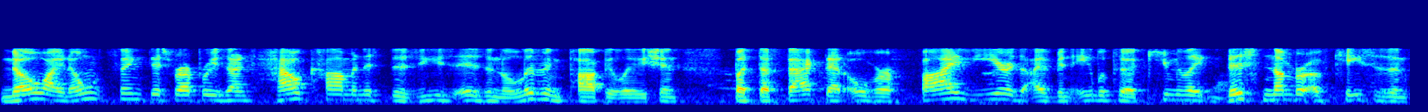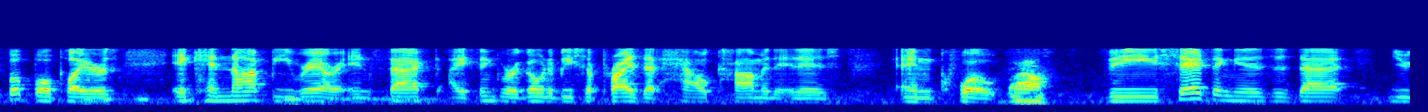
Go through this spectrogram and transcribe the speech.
No, I don't think this represents how common this disease is in the living population, but the fact that over five years I've been able to accumulate this number of cases in football players, it cannot be rare. In fact, I think we're going to be surprised at how common it is. End quote. Wow. The sad thing is, is that you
